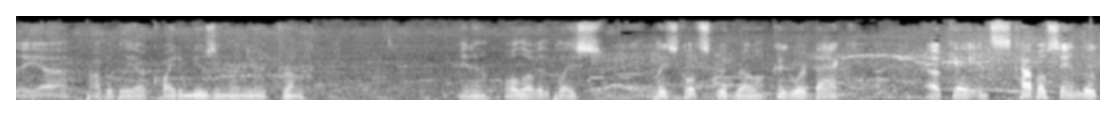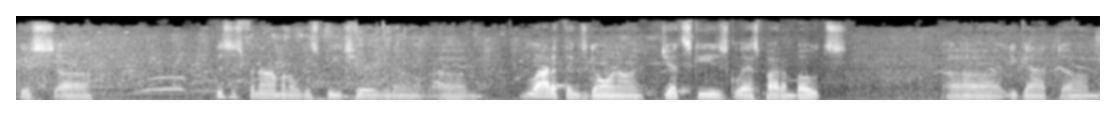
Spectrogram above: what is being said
they uh, probably are quite amusing when you're drunk. You know, all over the place. The place is called Squid Roe because we're back Okay, in Cabo San Lucas, uh, this is phenomenal. This beach here, you know, um, a lot of things going on: jet skis, glass bottom boats. Uh, you got, um,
